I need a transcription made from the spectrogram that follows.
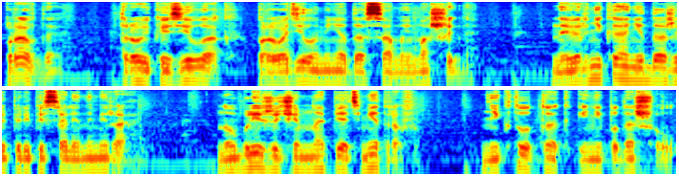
Правда, тройка зевак проводила меня до самой машины – Наверняка они даже переписали номера. Но ближе, чем на 5 метров, никто так и не подошел.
